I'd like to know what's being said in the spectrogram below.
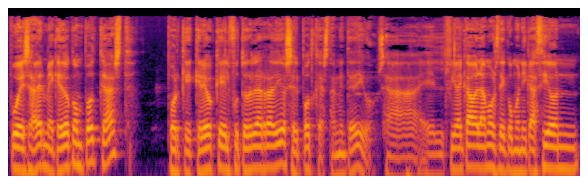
Pues a ver, me quedo con podcast porque creo que el futuro de la radio es el podcast, también te digo. O sea, el fin y al cabo hablamos de comunicación,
